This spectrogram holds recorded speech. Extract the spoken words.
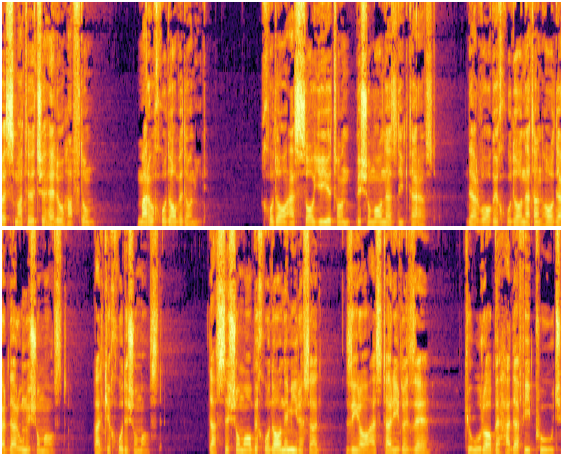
قسمت چهل و هفتم. مرا خدا بدانید. خدا از سایهتان به شما نزدیکتر است. در واقع خدا نه تنها در درون شماست بلکه خود شماست. دست شما به خدا نمی رسد زیرا از طریق ذهن که او را به هدفی پوچ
